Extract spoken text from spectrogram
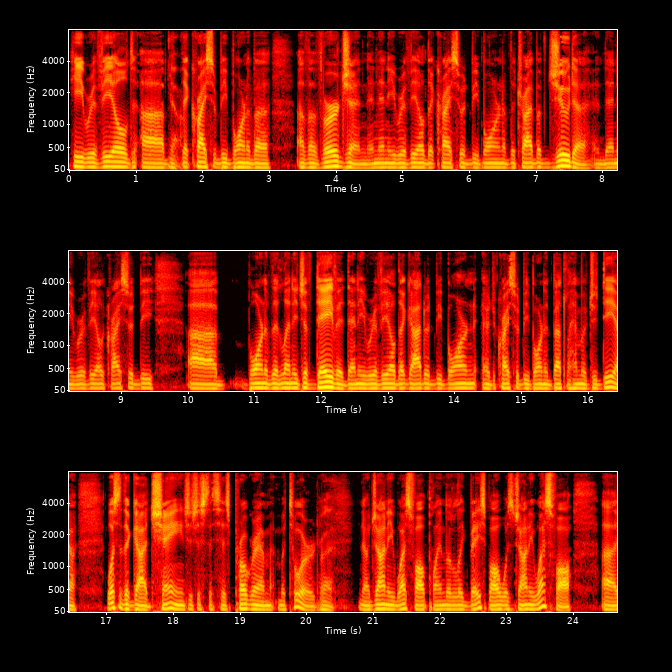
He revealed uh, Yeah. that Christ would be born of a of a virgin, and then he revealed that Christ would be born of the tribe of Judah, and then he revealed Christ would be uh, born of the lineage of David. Then he revealed that God would be born, uh, Christ would be born in Bethlehem of Judea. It wasn't that God changed; it's just that his program matured. Right. You know, Johnny Westfall playing Little League Baseball was Johnny Westfall. Uh,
